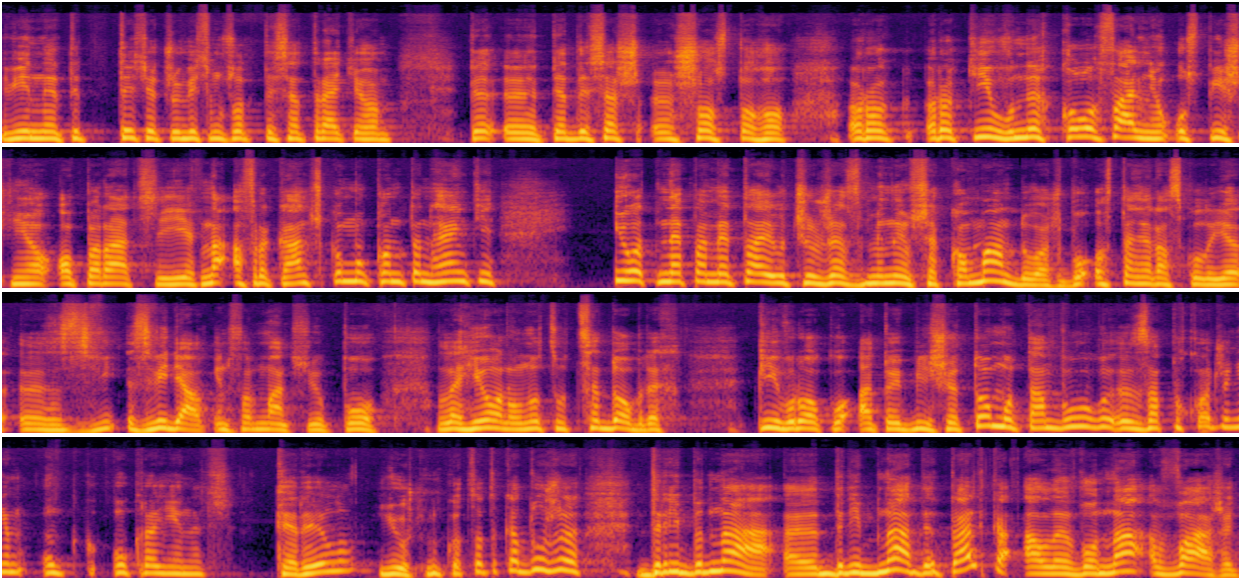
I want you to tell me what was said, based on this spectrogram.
війни 1853-56 років. У них колосальні успішні операції на африканському контингенті. І от не пам'ятаю, чи вже змінився командувач, бо останній раз, коли я е, звіряв інформацію по легіону, ну це- добрих півроку, а то й більше тому, там був е, за походженням ук- українець Кирило Ющенко. Це така дуже дрібна, е, дрібна деталька, але вона важить.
